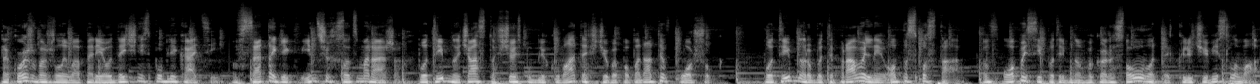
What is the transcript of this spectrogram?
Також важлива періодичність публікацій. Все так як в інших соцмережах. Потрібно часто щось публікувати, щоб попадати в пошук. Потрібно робити правильний опис поста. В описі потрібно використовувати ключові слова.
